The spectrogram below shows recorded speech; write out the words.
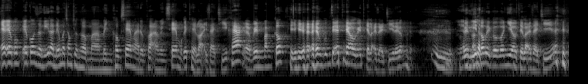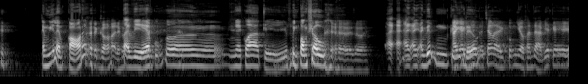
Em em có em có giờ nghĩ là nếu mà trong trường hợp mà mình không xem hài độc thoại mình xem một cái thể loại giải trí khác ở bên Bangkok thì em cũng sẽ theo cái thể loại giải trí đấy không? Ừ, em bên nghĩ Bangkok là... thì có có nhiều thể loại giải trí ấy. em nghĩ là em có đấy. Có đúng tại vì em cũng có nghe qua cái ping pong show. Rồi anh anh anh, anh biết cái, anh, cái anh đấy không? Chắc là cũng nhiều khán giả biết cái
